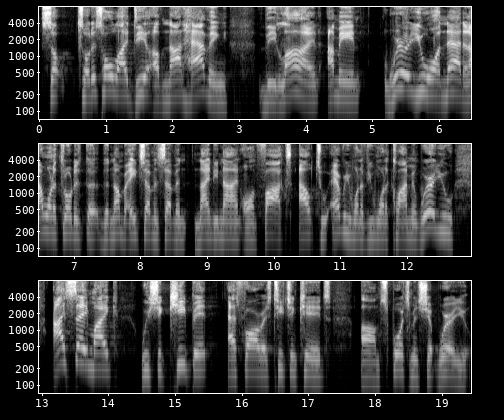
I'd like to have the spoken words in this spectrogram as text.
So, so this whole idea of not having the line. I mean, where are you on that? And I want to throw the, the number 877-99 on Fox out to everyone if you want to climb in. Where are you? I say, Mike, we should keep it as far as teaching kids um, sportsmanship. Where are you?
